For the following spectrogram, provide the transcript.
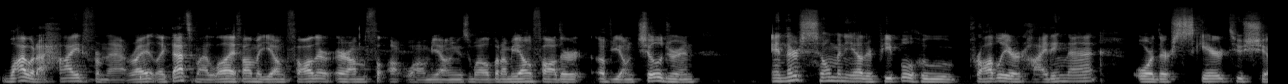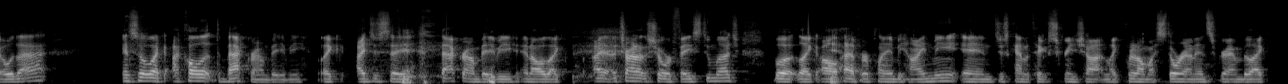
why would i hide from that right? Like that's my life. I'm a young father or i'm uh, well i'm young as well but i'm a young father of young children. And there's so many other people who probably are hiding that or they're scared to show that and so like I call it the background baby. Like I just say yeah. background baby, and I'll like I, I, try not to show her face too much, but like I'll yeah. have her playing behind me and just kind of take a screenshot and like put it on my story on Instagram. And be like,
